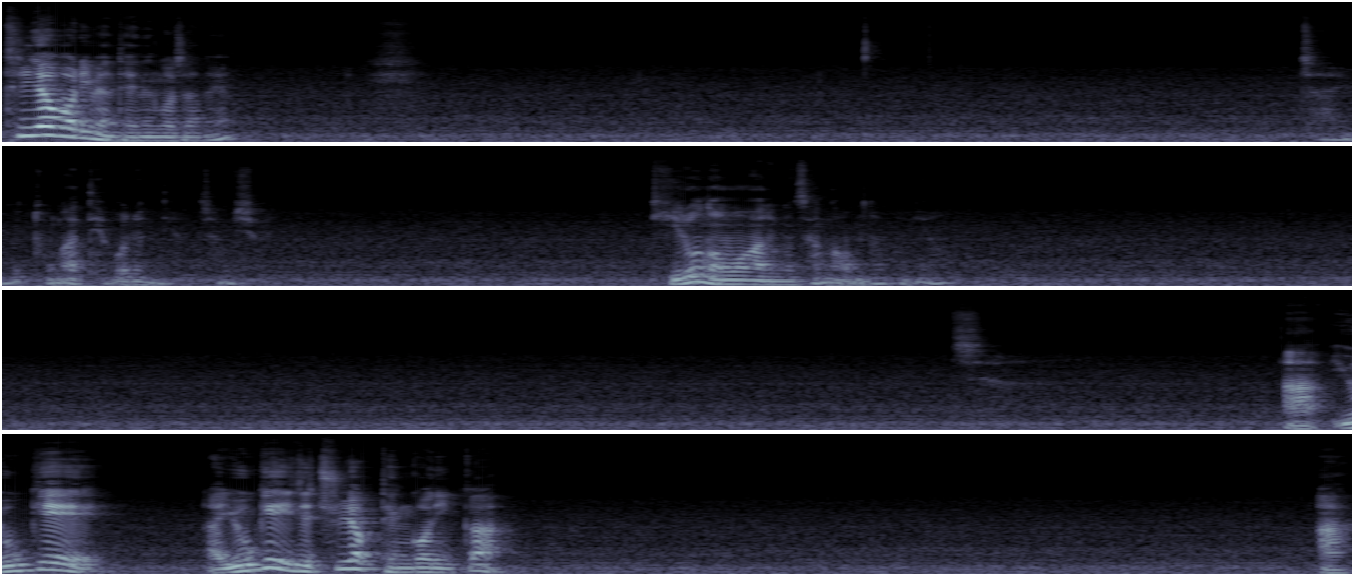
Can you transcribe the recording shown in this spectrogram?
틀려버리면 되는 거잖아요. 자 이거 통과돼 버렸네요. 잠시만. 뒤로 넘어가는 건 상관없나 보네요. 자. 아 요게 아 요게 이제 출력된 거니까 아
